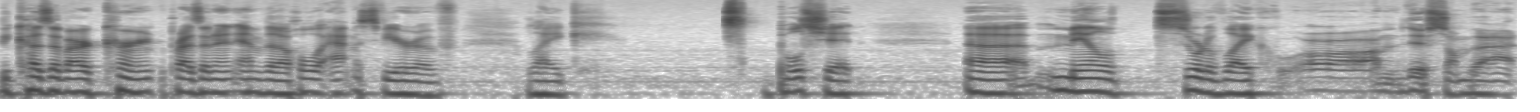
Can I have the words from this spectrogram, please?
because of our current president and the whole atmosphere of like bullshit uh male sort of like oh, I'm this I'm that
